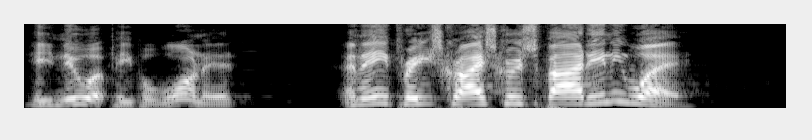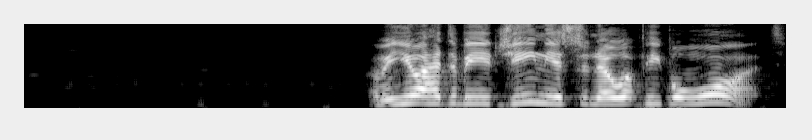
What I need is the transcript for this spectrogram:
He knew what people wanted, and then he preached Christ crucified anyway. I mean, you don't have to be a genius to know what people want.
